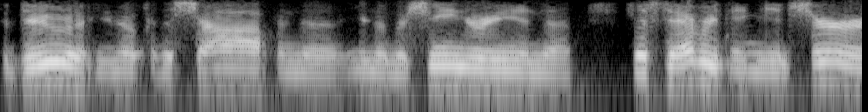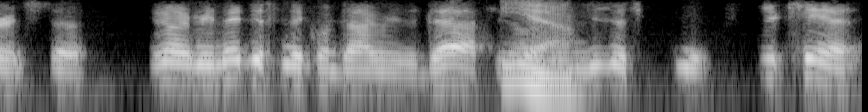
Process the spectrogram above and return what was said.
to do it, you know, for the shop and the you know machinery and the just everything, the insurance, the you know, what I mean, they just nickel and dime you to death. You know what I Yeah. mean? you just you, you can't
